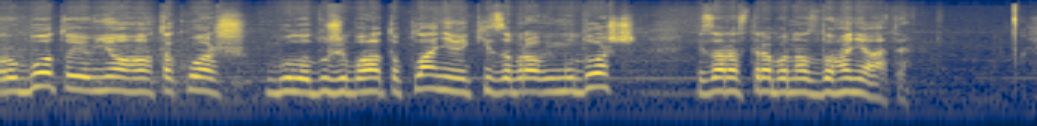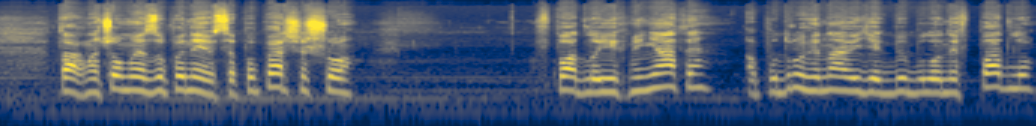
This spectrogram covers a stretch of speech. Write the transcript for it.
роботою. В нього також було дуже багато планів, які забрав йому дощ, і зараз треба нас доганяти. Так, на чому я зупинився? По-перше, що впадло їх міняти, а по-друге, навіть якби було не впадло,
